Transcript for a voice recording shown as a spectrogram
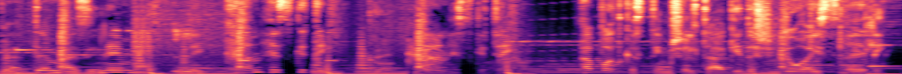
ואתם מאזינים לכאן הסכתים. כאן הסכתים, הפודקאסטים של תאגיד השידור הישראלי.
